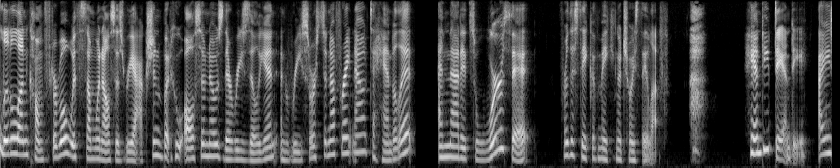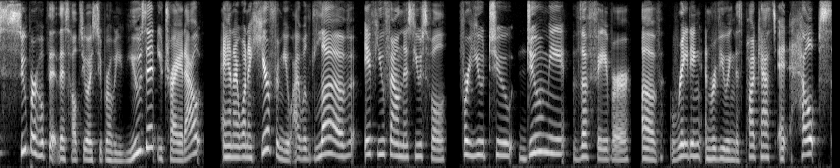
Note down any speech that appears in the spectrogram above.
a little uncomfortable with someone else's reaction, but who also knows they're resilient and resourced enough right now to handle it and that it's worth it for the sake of making a choice they love. Handy dandy. I super hope that this helps you. I super hope you use it, you try it out, and I want to hear from you. I would love if you found this useful for you to do me the favor of rating and reviewing this podcast. It helps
